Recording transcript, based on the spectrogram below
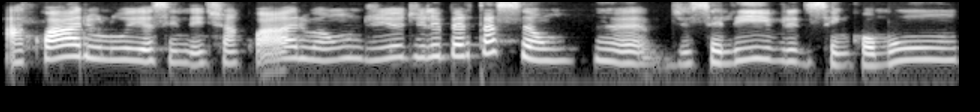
Aquário, Lua e ascendente Aquário é um dia de libertação, né, de ser livre, de ser incomum,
